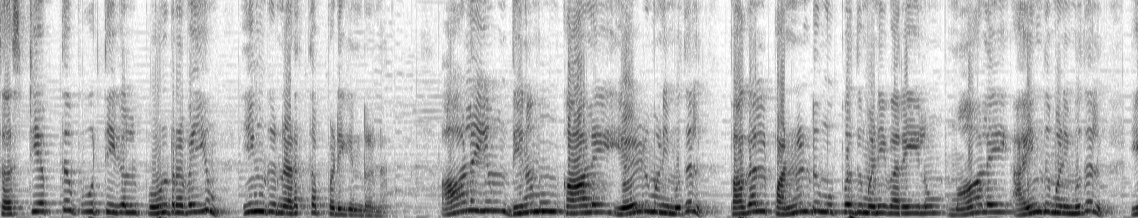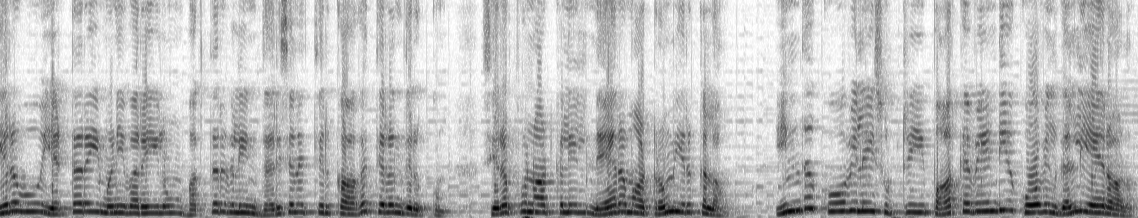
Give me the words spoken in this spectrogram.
சஷ்டியப்த பூர்த்திகள் போன்றவையும் இங்கு நடத்தப்படுகின்றன. ஆலயம் தினமும் காலை ஏழு மணி முதல் பகல் பன்னெண்டு முப்பது மணி வரையிலும் மாலை ஐந்து மணி முதல் இரவு எட்டரை மணி வரையிலும் பக்தர்களின் தரிசனத்திற்காக திறந்திருக்கும். சிறப்பு நாட்களில் நேரமாற்றம் இருக்கலாம். இந்த கோவிலை சுற்றி பார்க்க வேண்டிய கோவில்கள் ஏராளம்.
